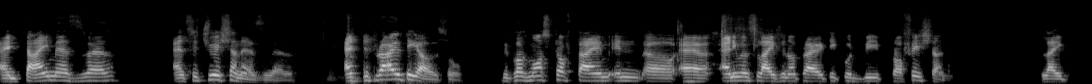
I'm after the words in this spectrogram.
and time as well and situation as well and priority also. Because most of time in uh, anyone's life you know priority could be profession like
